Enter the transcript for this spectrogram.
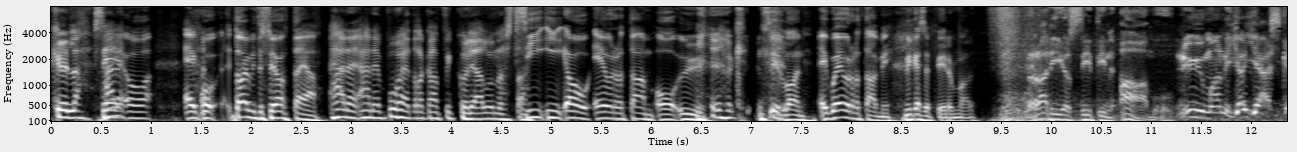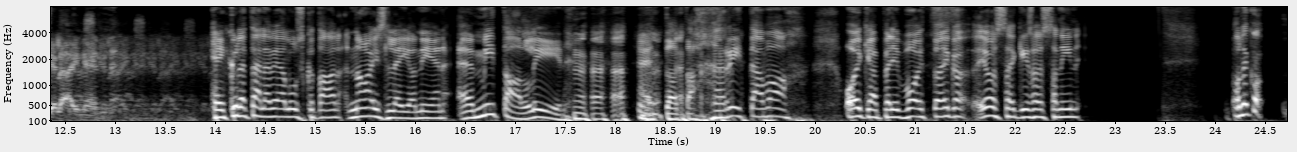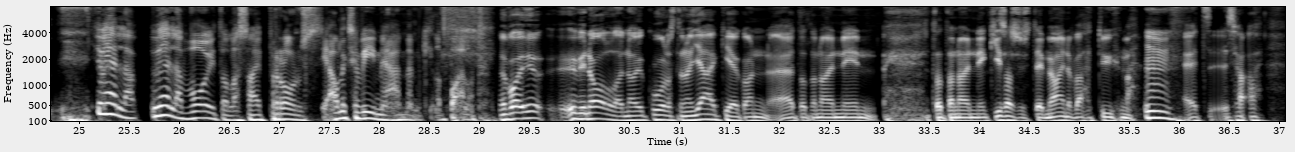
Kyllä. Hänen, CO, ei kun toimitusjohtaja. hänen, hänen puheet alkaa pikkuhiljaa lunastaa. CEO Eurotam Oy. Silloin. Ei kun Eurotami. Mikä se firma oli? Radio Cityn aamu. Nyman ja Jäskeläinen. Hei, kyllä täällä vielä uskotaan naisleijonien äh, mitalliin. Et, tota, riittää vaan oikea pelin voitto. Eikö joissain kisoissa niin... Oliko yhdellä, yhdellä voitolla sai pronssia? Oliko se viime MM-kilpailut? No voi hy- hyvin olla. Noi kuulostaa, no jääkiekon ää, tota noin niin, tota noin niin, kisasysteemi on aina vähän tyhmä. Mm. Et sä,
